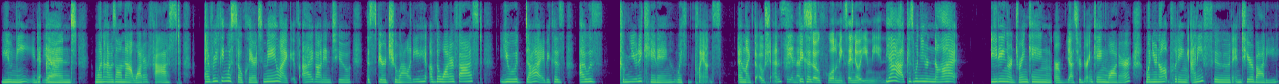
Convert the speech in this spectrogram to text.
you need. Yeah. And when I was on that water fast, everything was so clear to me. Like, if I got into the spirituality of the water fast, you would die because I was communicating with plants and like the ocean. See, and that's Because- so cool to me because I know what you mean. Yeah, because when you're not eating or drinking, or yes, you're drinking water, when you're not putting any food into your body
